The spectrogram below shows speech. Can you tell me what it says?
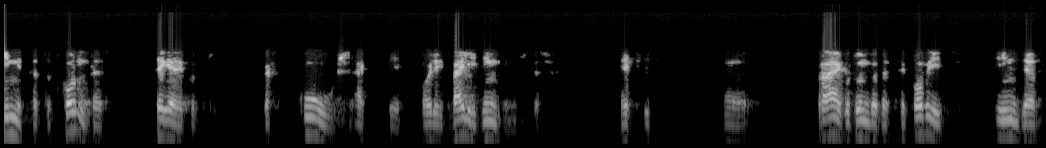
kinnitatud koldest tegelikult kuus äkki olid välitingimustes. ehk siis eh, praegu tundub, et see Covid Indias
